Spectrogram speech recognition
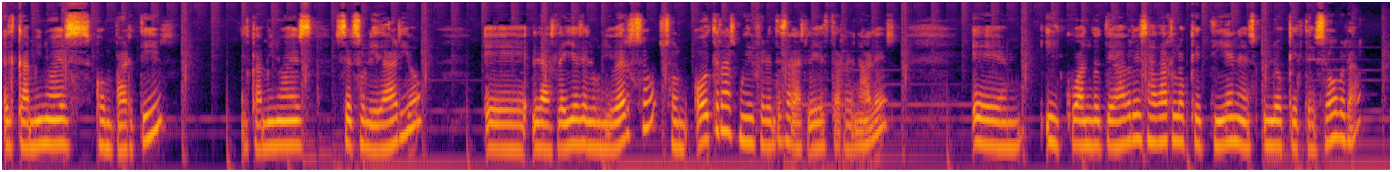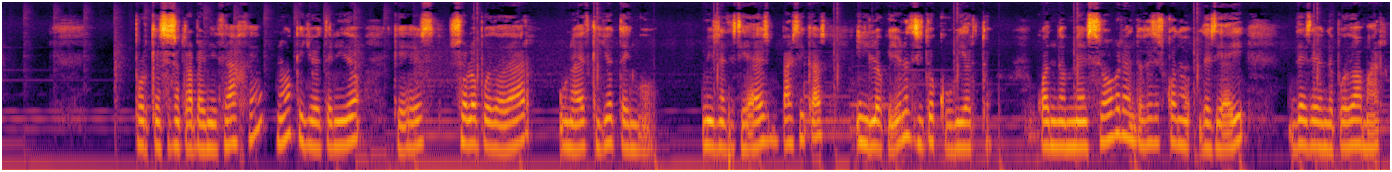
el camino es compartir, el camino es ser solidario. Eh, las leyes del universo son otras muy diferentes a las leyes terrenales. Eh, y cuando te abres a dar lo que tienes, lo que te sobra, porque ese es otro aprendizaje ¿no? que yo he tenido, que es solo puedo dar una vez que yo tengo mis necesidades básicas y lo que yo necesito cubierto. Cuando me sobra, entonces es cuando desde ahí, desde donde puedo amar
